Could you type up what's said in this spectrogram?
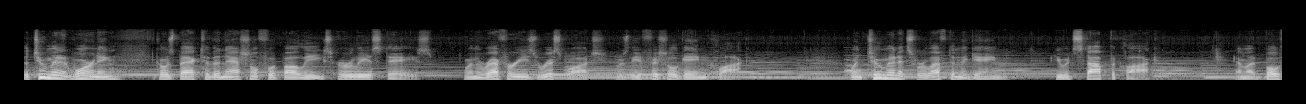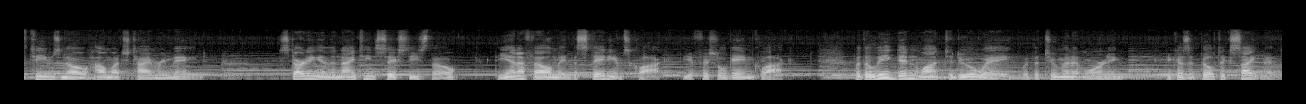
The two minute warning goes back to the National Football League's earliest days, when the referee's wristwatch was the official game clock. When two minutes were left in the game, he would stop the clock and let both teams know how much time remained. Starting in the 1960s, though, the NFL made the stadium's clock the official game clock. But the league didn't want to do away with the two minute warning because it built excitement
